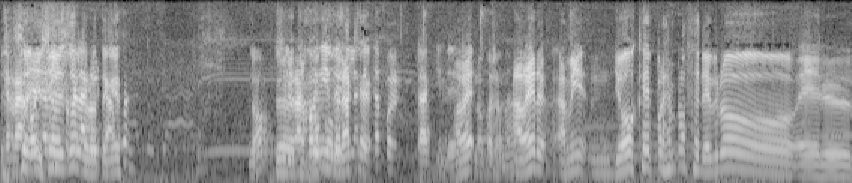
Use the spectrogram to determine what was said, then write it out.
Que Rajoy Eso, eso, la pero te quita, quedas- ¿no? Pero si Rajoy tampoco dice verás que la que- pues la quite, A ver, no pasa nada. a ver, a mí, yo es que, por ejemplo, celebro el.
